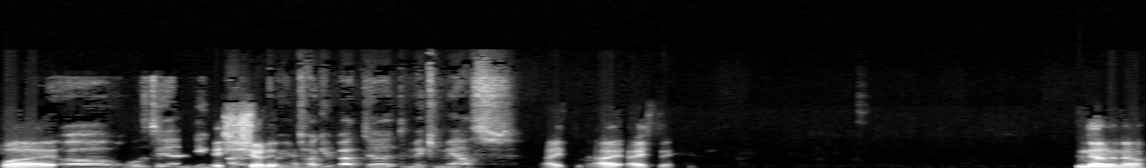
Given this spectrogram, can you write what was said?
but uh, what was the ending? It I- shouldn't Are talking about the the Mickey Mouse? I I I think no no no.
